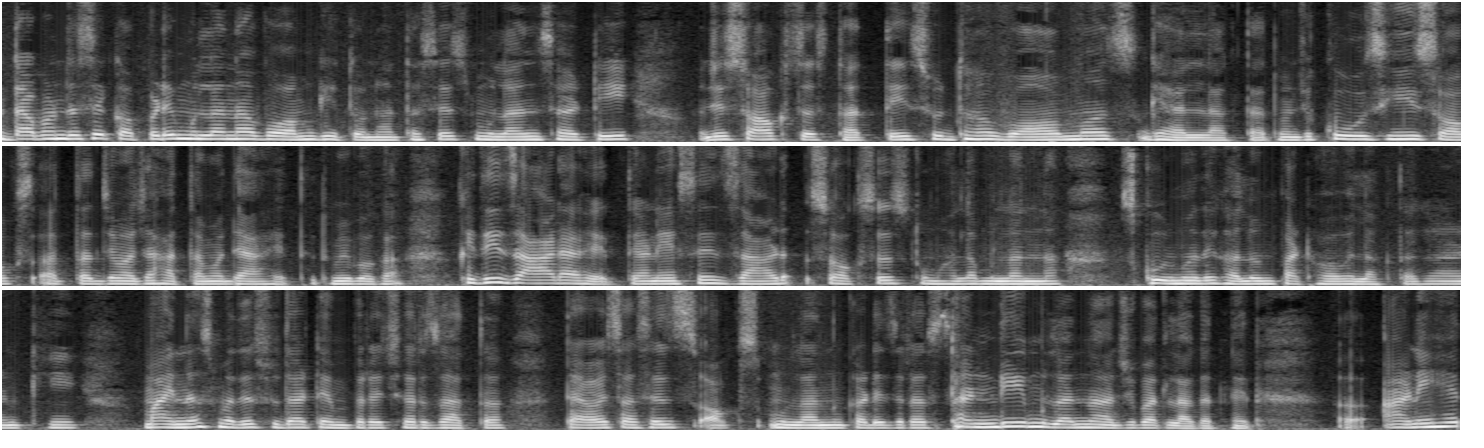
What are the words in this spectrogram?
आता आपण जसे कपडे मुलांना वॉर्म घेतो ना तसेच मुलांसाठी जे सॉक्स असतात ते सुद्धा वॉर्मच घ्यायला लागतात. म्हणजे कोझी सॉक्स आता जे माझ्या हातामध्ये आहेत ते तुम्ही बघा. किती जाड आहेत. ते आणि असे जाड सॉक्सच तुम्हाला मुलांना स्कूलमध्ये घालून पाठवावं लागतं. कारण की मायनसमध्ये सुद्धा टेम्परेचर जातं. त्यावेळेस असेच सॉक्स मुलांकडे जरा थंडी मुलांना अजिबात लागत नाहीत. आणि हे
